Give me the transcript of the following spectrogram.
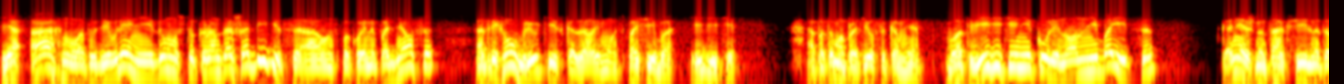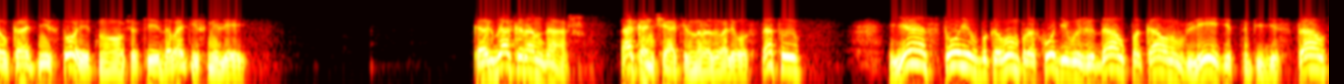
Я ахнул от удивления и думал, что карандаш обидится, а он спокойно поднялся, отряхнул брюки и сказал ему «Спасибо, идите» а потом обратился ко мне. «Вот видите, Никулин, он не боится. Конечно, так сильно толкать не стоит, но все-таки давайте смелей». Когда карандаш окончательно разваливал статую, я, стоя в боковом проходе, выжидал, пока он влезет на пьедестал,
